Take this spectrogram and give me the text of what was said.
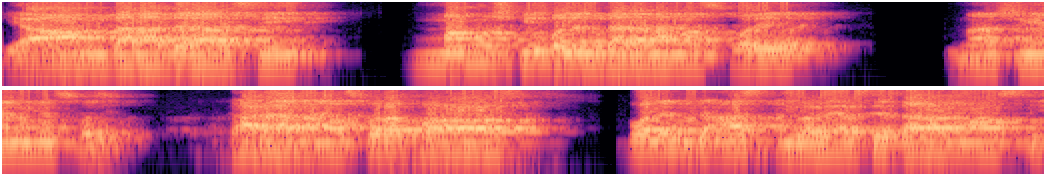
কিয়াম দাঁড়া দাঁড়া আছি। মানুষ কি বলেন, দাঁড়া নামাজ পড়ে? না শুয়ে নামাজ পড়ে। দাঁড়া নামাজ পড়া ফরজ। বলেন গাছ কীভাবে আছে? দাঁড়ানো আছে।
